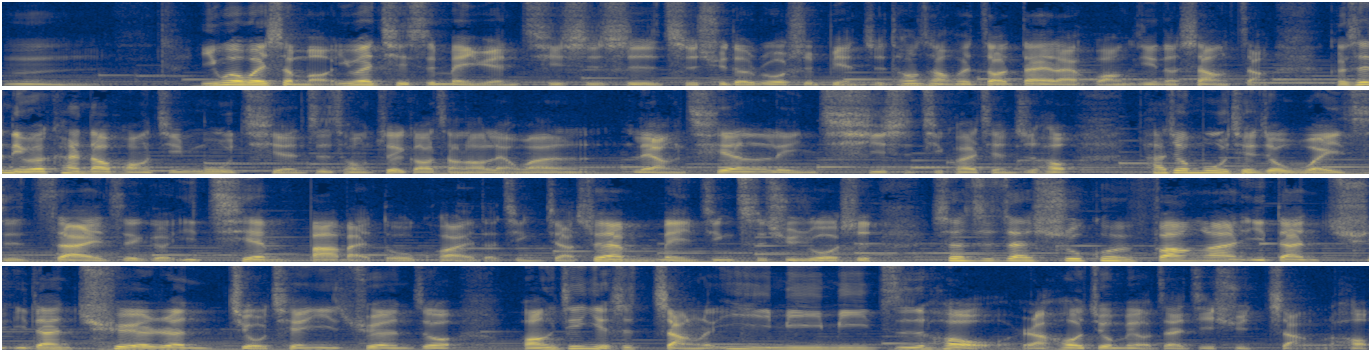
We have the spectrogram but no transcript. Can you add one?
嗯。因为为什么？因为其实美元其实是持续的弱势贬值，通常会遭带来黄金的上涨。可是你会看到黄金目前自从最高涨到两万两千零七十几块钱之后，它就目前就维持在这个一千八百多块的金价。虽然美金持续弱势，甚至在纾困方案一旦一旦确认九千亿确认之后，黄金也是涨了一咪咪之后，然后就没有再继续涨了哈。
